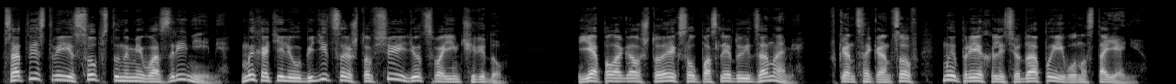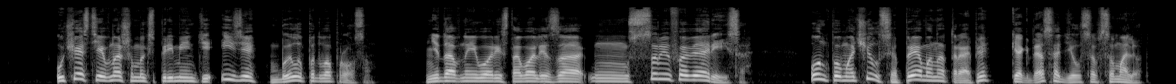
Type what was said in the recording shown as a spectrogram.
В соответствии с собственными воззрениями мы хотели убедиться, что все идет своим чередом. Я полагал, что Эксел последует за нами. В конце концов, мы приехали сюда по его настоянию. Участие в нашем эксперименте Изи было под вопросом. Недавно его арестовали за м, срыв авиарейса. Он помочился прямо на трапе, когда садился в самолет.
